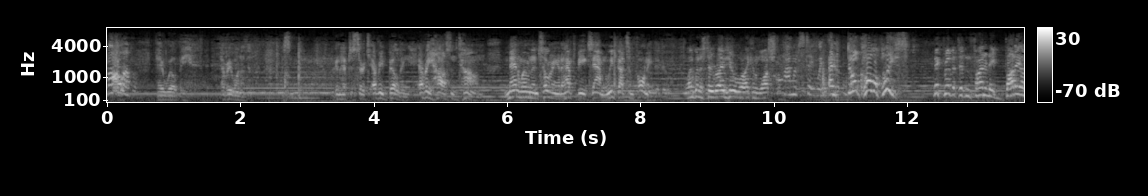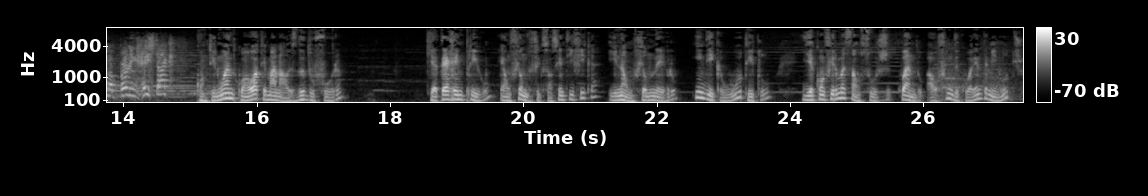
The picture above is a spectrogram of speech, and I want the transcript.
All of them. They will be. Every one of them. Listen, going to have to search every building, every house in town. Men, women, and children are going to have to be examined. We've got some phoning to do. Well, I'm going to stay right here where I can watch them. I'm going to stay with And you. don't call the police! Nick Rivet didn't find any body on a burning haystack. Continuando com a ótima análise de Dufour, que A Terra em Perigo é um filme de ficção científica e não um filme negro, indica-o o título e a confirmação surge quando, ao fim de 40 minutos,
